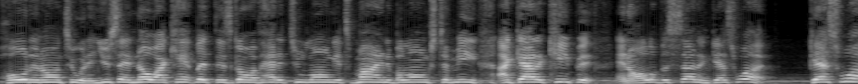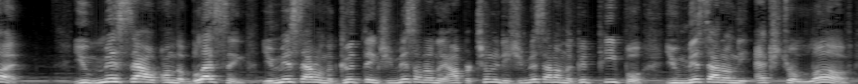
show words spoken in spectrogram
holding on to it and you say, No, I can't let this go. I've had it too long. It's mine. It belongs to me. I gotta keep it. And all of a sudden, guess what? guess what? You miss out on the blessing. You miss out on the good things. You miss out on the opportunities. You miss out on the good people. You miss out on the extra love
